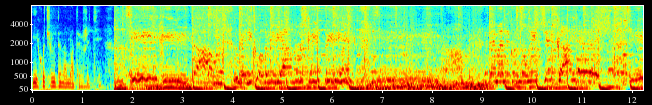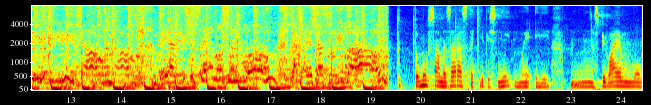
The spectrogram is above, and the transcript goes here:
і хоче людина мати в житті. Тільки там, де ніколи не в'януть квіти, Тільки там, де мене кожну мить чекаєш, тільки там, де я вірю, що все можливо, така я щаслива. Тому саме зараз такі пісні ми і співаємо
